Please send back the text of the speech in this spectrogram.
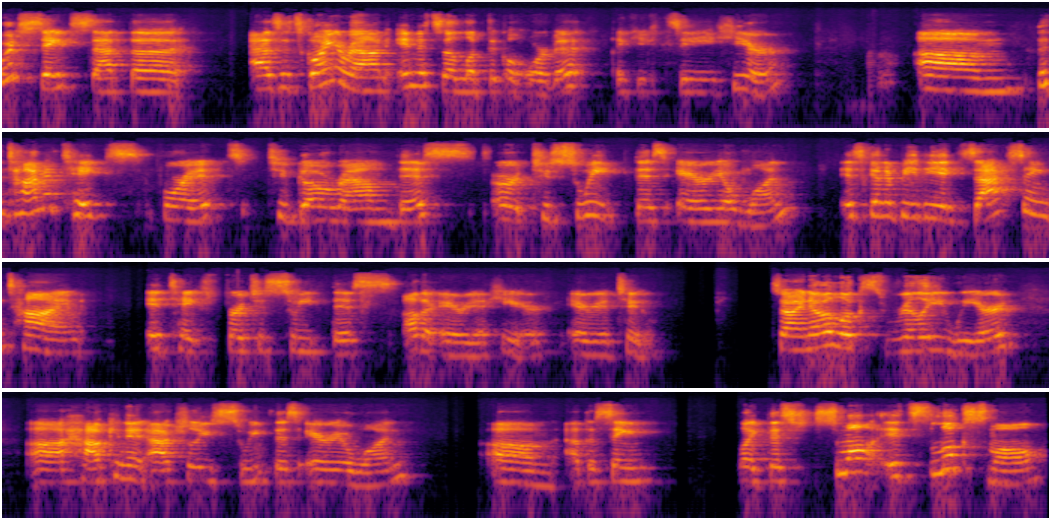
which states that the as it's going around in its elliptical orbit, like you can see here, um, the time it takes for it to go around this or to sweep this area one is going to be the exact same time it takes for it to sweep this other area here, area two. So I know it looks really weird. Uh, how can it actually sweep this area one um, at the same, like this small, it looks small.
